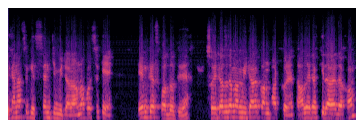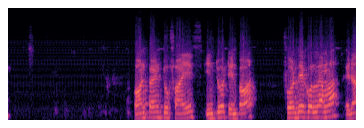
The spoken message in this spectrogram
এখানে আছে কি? সেন্টিমিটার আমরা করছি কি? এম কেস পদ্ধতিতে। সো এটা যদি আমরা মিটার কনভার্ট করি, তাহলে এটা কি দাঁড়ায় দেখো? One point two five into ten power four দিয়ে করলে আমরা এটা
